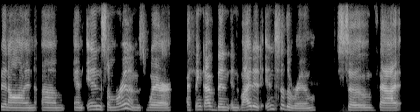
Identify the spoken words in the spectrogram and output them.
been on um, and in some rooms where I think I've been invited into the room so that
